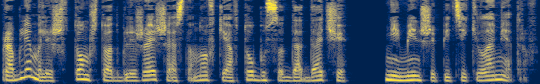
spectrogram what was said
Проблема лишь в том, что от ближайшей остановки автобуса до дачи не меньше пяти километров.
